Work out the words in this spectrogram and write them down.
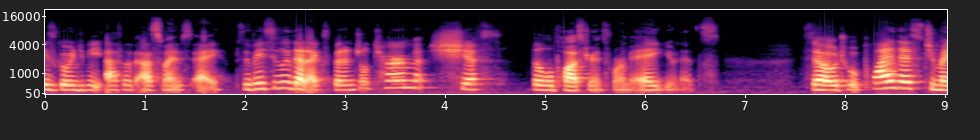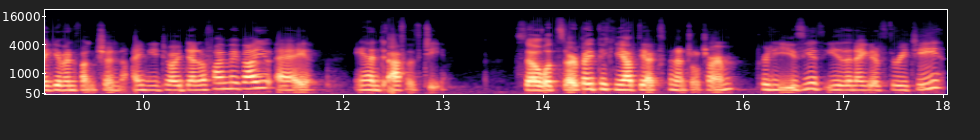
is going to be f of s minus a. So basically that exponential term shifts the Laplace transform a units. So to apply this to my given function, I need to identify my value a, and f of t. So let's start by picking out the exponential term. Pretty easy, it's e to the negative 3t.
